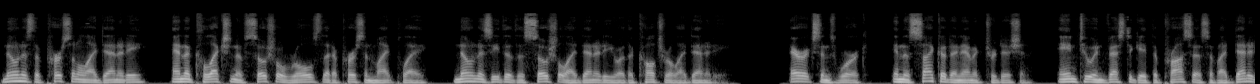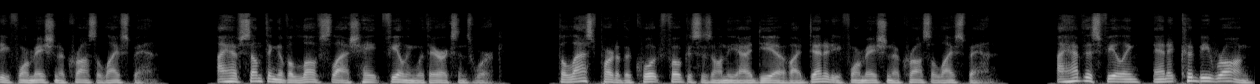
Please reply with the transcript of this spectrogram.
known as the personal identity, and a collection of social roles that a person might play, known as either the social identity or the cultural identity. Erikson's work, in the psychodynamic tradition, aimed to investigate the process of identity formation across a lifespan. I have something of a love slash hate feeling with Erikson's work. The last part of the quote focuses on the idea of identity formation across a lifespan. I have this feeling, and it could be wrong,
